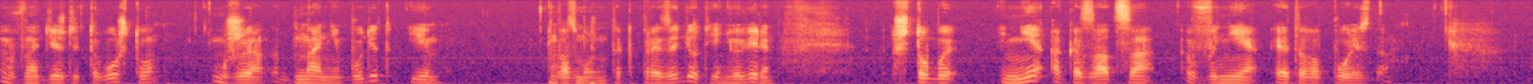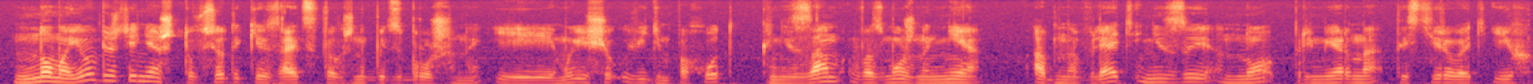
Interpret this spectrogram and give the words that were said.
в надежде того, что уже дна не будет и возможно так и произойдет, я не уверен, чтобы не оказаться вне этого поезда. Но мое убеждение, что все-таки зайцы должны быть сброшены. И мы еще увидим поход к низам. Возможно, не обновлять низы, но примерно тестировать их.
